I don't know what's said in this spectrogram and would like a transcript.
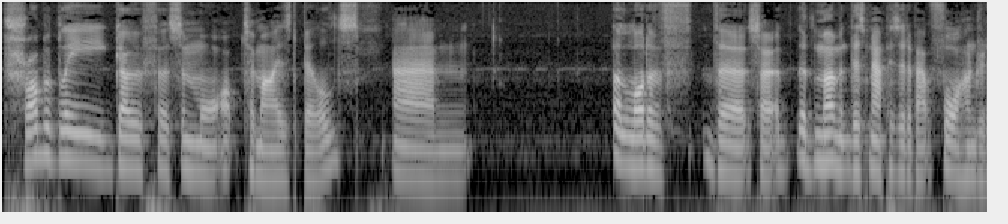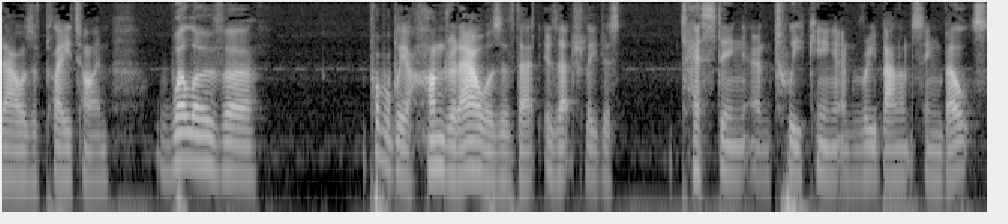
probably go for some more optimized builds. Um, a lot of the so at the moment this map is at about 400 hours of playtime. Well over probably 100 hours of that is actually just testing and tweaking and rebalancing belts.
